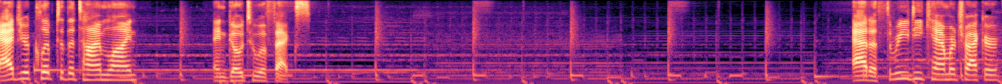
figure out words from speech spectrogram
Add your clip to the timeline and go to Effects. Add a 3D camera tracker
